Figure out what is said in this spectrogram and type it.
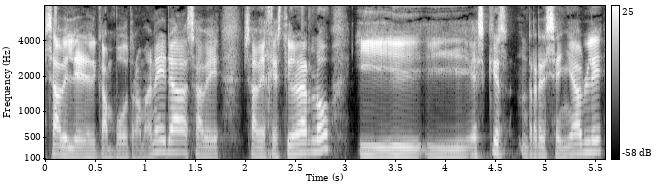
sabe leer el campo de otra manera, sabe, sabe gestionarlo y, es que es reseñable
